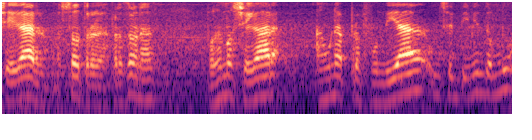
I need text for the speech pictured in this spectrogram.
llegar, nosotros, las personas, podemos llegar a una profundidad, un sentimiento muy-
